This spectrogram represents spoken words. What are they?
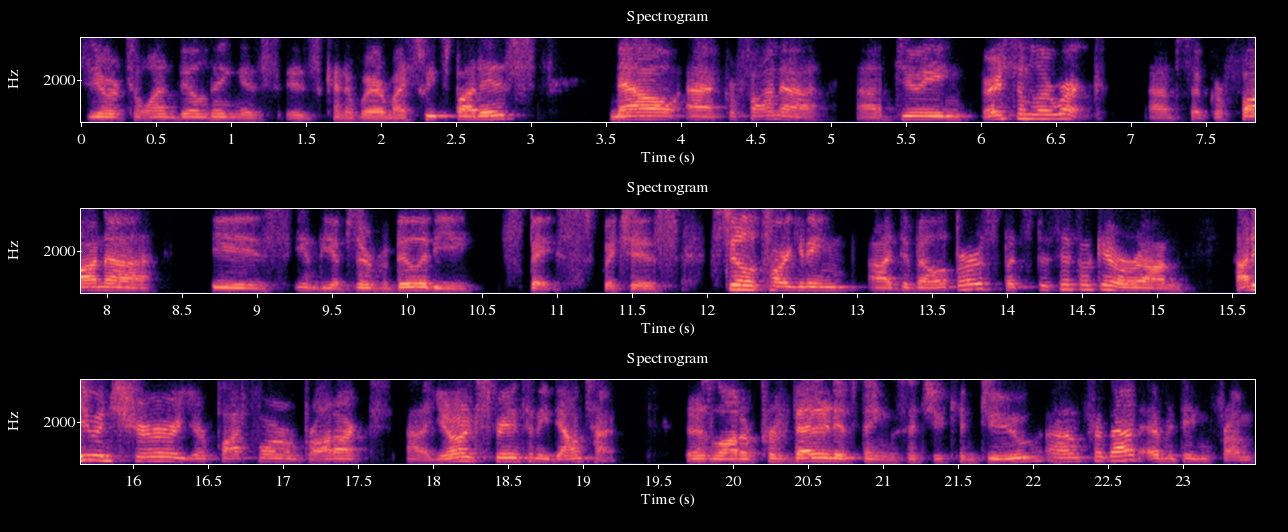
Zero to one building is is kind of where my sweet spot is. Now at Grafana, uh, doing very similar work. Um, so Grafana is in the observability space, which is still targeting uh, developers, but specifically around how do you ensure your platform or product uh, you don't experience any downtime. There's a lot of preventative things that you can do um, for that. Everything from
